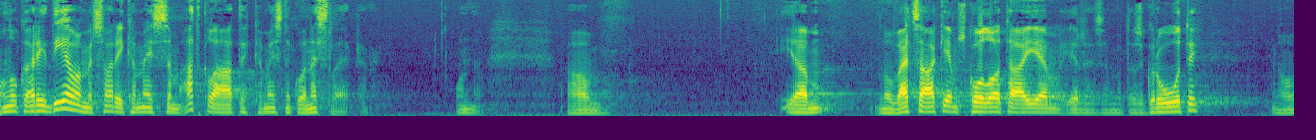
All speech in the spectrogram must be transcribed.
Un lūk, arī Dievam ir svarīgi, ka mēs esam atklāti, ka mēs neko neslēpjam. Un, um, ja nu, vecākiem skolotājiem ir zem, grūti nu,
